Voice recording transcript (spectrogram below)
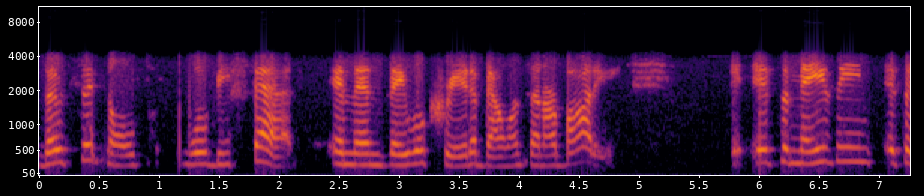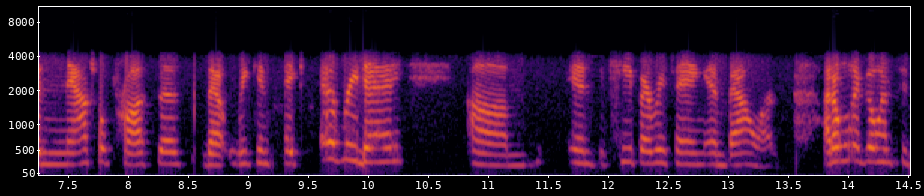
those signals will be fed and then they will create a balance in our body. It's amazing. It's a natural process that we can take every day um, and to keep everything in balance. I don't want to go into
